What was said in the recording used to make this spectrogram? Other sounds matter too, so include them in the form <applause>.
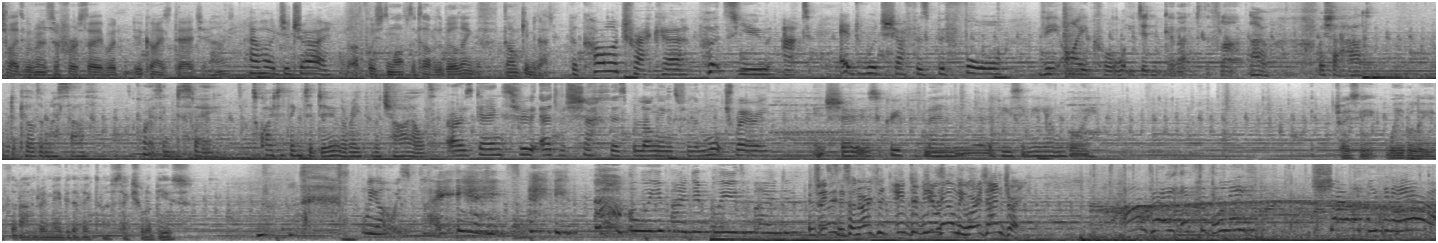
I tried to administer first aid, but your guy's dead, you know. How hard you try? I pushed him off the top of the building. Don't give me that. The car tracker puts you at Edward Schaffer's before the I call. You didn't go back to the flat. No, wish I had. I would have killed him myself. It's quite a thing to say. It's quite a thing to do, the rape of a child. I was going through Edward Schaffer's belongings from the mortuary. It shows a group of men abusing a young boy. Tracy, we believe that Andre may be the victim of sexual abuse. <laughs> We always fight. He hates me. Oh, will you find him? Please find him. This is an urgent interview. Tell me, where's Andre? Andre, it's the police! Shout if you can hear us!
